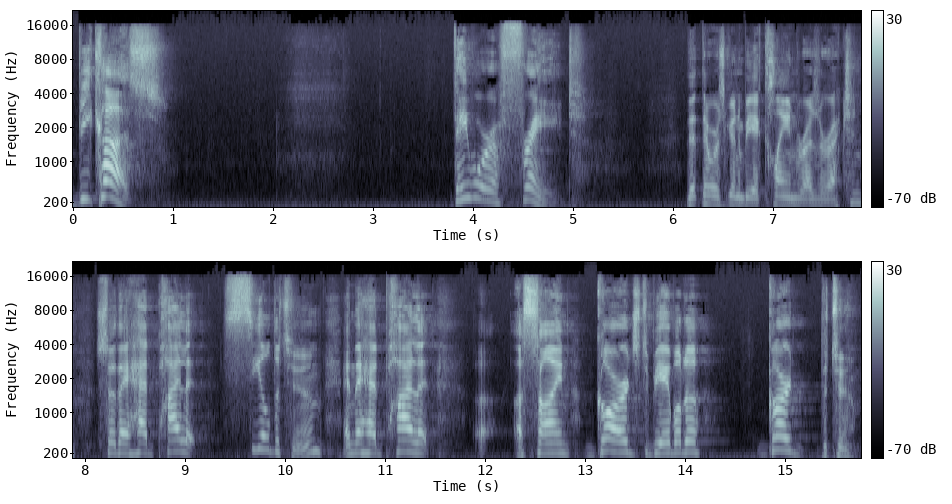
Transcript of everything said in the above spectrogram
Because they were afraid that there was going to be a claimed resurrection. So they had Pilate seal the tomb and they had Pilate uh, assign guards to be able to guard the tomb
